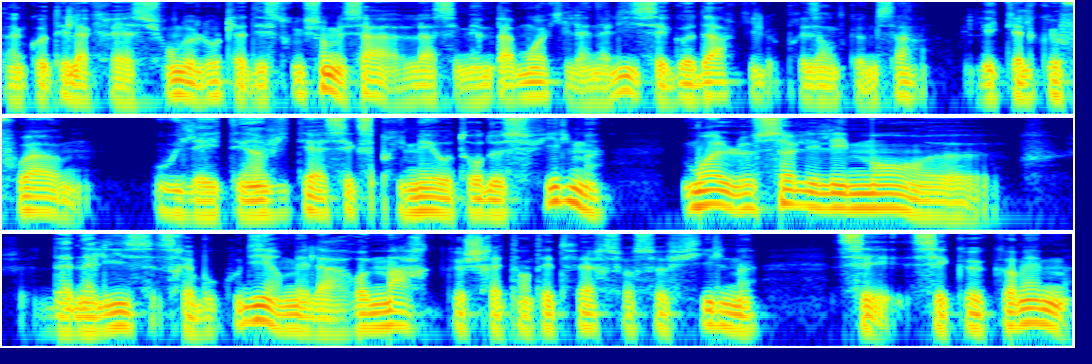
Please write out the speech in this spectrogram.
d'un côté la création, de l'autre la destruction. Mais ça, là, c'est même pas moi qui l'analyse, c'est Godard qui le présente comme ça. Les quelques fois où il a été invité à s'exprimer autour de ce film, moi, le seul élément d'analyse, ce serait beaucoup dire, mais la remarque que je serais tenté de faire sur ce film, c'est que quand même,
